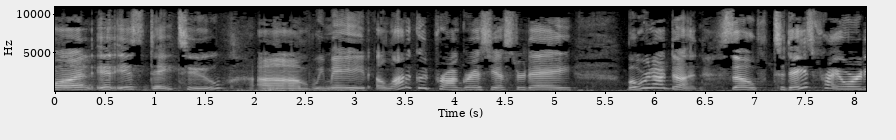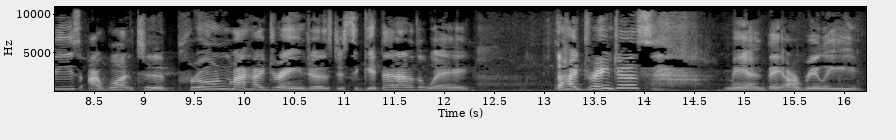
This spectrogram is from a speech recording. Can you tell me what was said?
Everyone. It is day two. Um, we made a lot of good progress yesterday, but we're not done. So today's priorities, I want to prune my hydrangeas just to get that out of the way. The hydrangeas, man, they are really,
